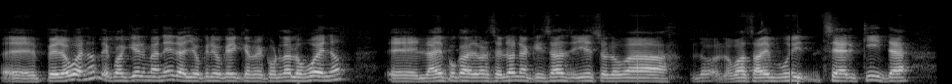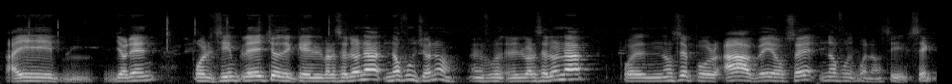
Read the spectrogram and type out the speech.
Eh, pero bueno, de cualquier manera yo creo que hay que recordar los buenos. Eh, la época de Barcelona quizás, y eso lo va, lo, va a saber muy cerquita, ahí mm, Llorén, por el simple hecho de que el Barcelona no funcionó. El, Barcelona, pues no sé por A, B o C, no bueno, sí, sé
